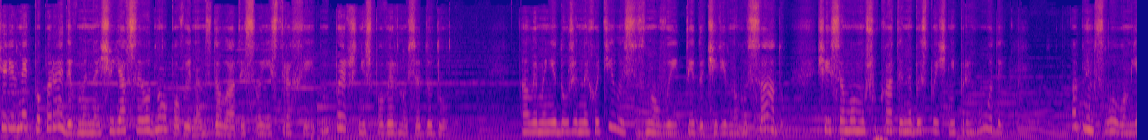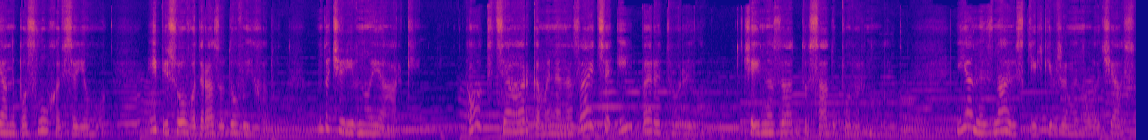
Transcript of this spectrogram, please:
Чарівник попередив мене, що я все одно повинен здолати свої страхи, ну, перш ніж повернуся додому. Але мені дуже не хотілося знову йти до чарівного саду, ще й самому шукати небезпечні пригоди. Одним словом, я не послухався його і пішов одразу до виходу, до чарівної арки. От ця арка мене на зайця і перетворила, ще й назад до саду повернула. Я не знаю, скільки вже минуло часу.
